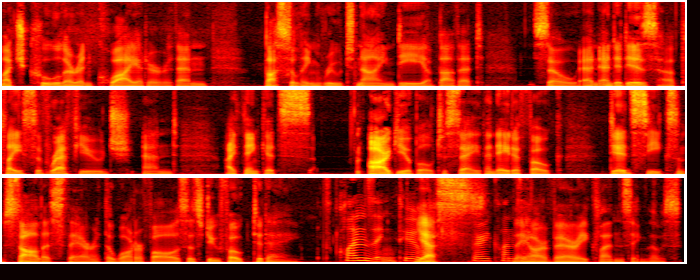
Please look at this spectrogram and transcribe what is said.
much cooler and quieter than bustling Route 9D above it. So, and, and it is a place of refuge, and I think it's arguable to say the native folk did seek some solace there at the waterfalls, as do folk today. It's cleansing too. Yes, Very cleansing. they are very cleansing. Those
